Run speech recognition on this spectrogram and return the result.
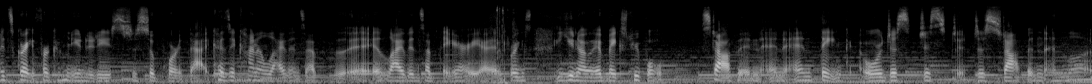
it's great for communities to support that because it kind of livens up, it livens up the area. It brings, you know, it makes people stop and, and, and think or just, just, just stop and, and look.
